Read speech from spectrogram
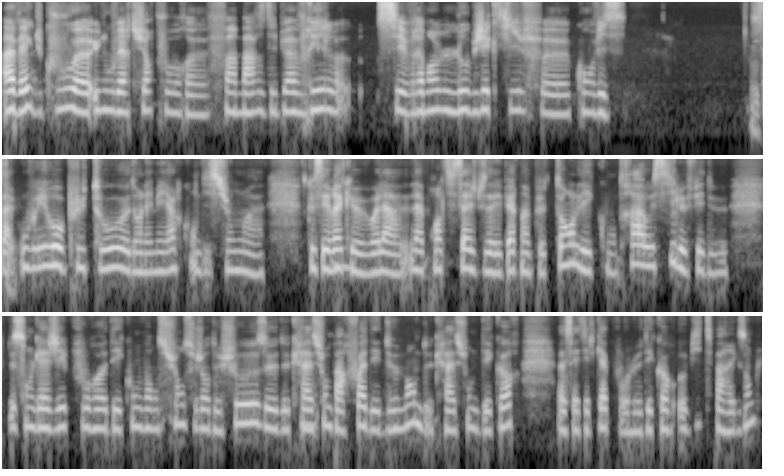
avec du coup euh, une ouverture pour euh, fin mars, début avril. C'est vraiment l'objectif qu'on vise. Ça, ouvrir au plus tôt, dans les meilleures conditions, parce que c'est vrai Mmh. que voilà, l'apprentissage, vous allez perdre un peu de temps, les contrats aussi, le fait de de s'engager pour, des conventions, ce genre de choses, de Mmh. création parfois des demandes de création de décors. Ça a été le cas pour le décor Hobbit, par exemple.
